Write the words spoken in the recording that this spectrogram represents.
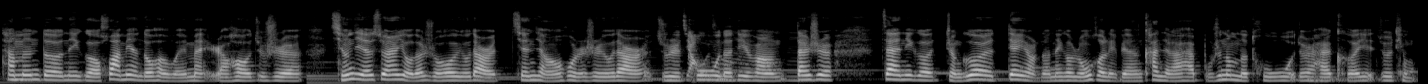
他们的那个画面都很唯美，然后就是情节虽然有的时候有点牵强，或者是有点就是突兀的地方，但是。在那个整个电影的那个融合里边，看起来还不是那么的突兀，就是还可以，就是挺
